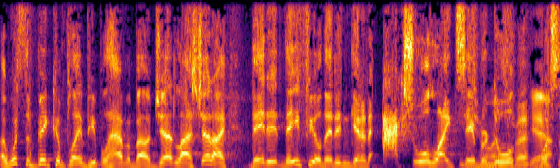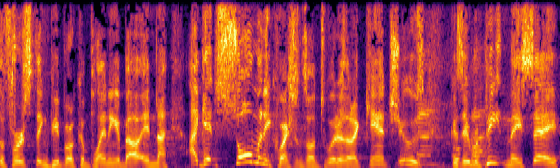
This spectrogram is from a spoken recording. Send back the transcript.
like what's the big complaint people have about Jed Last Jedi? They did. They feel they didn't get an actual lightsaber duel. Yeah. What's the first thing people are complaining about? And I, I get so many questions on Twitter that I can't choose because they okay. repeat and they say,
